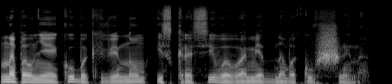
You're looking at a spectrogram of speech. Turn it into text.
наполняя кубок вином из красивого медного кувшина.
